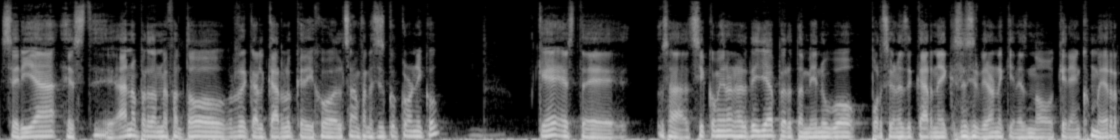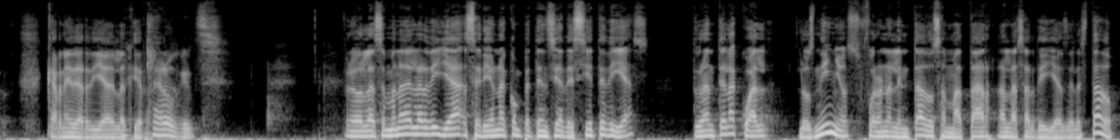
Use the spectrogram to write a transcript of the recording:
sería este. Ah, no, perdón, me faltó recalcar lo que dijo el San Francisco Chronicle. Que este. O sea, sí comieron ardilla, pero también hubo porciones de carne que se sirvieron a quienes no querían comer carne de ardilla de la tierra. Claro que... Pero la semana de la ardilla sería una competencia de siete días, durante la cual los niños fueron alentados a matar a las ardillas del estado.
